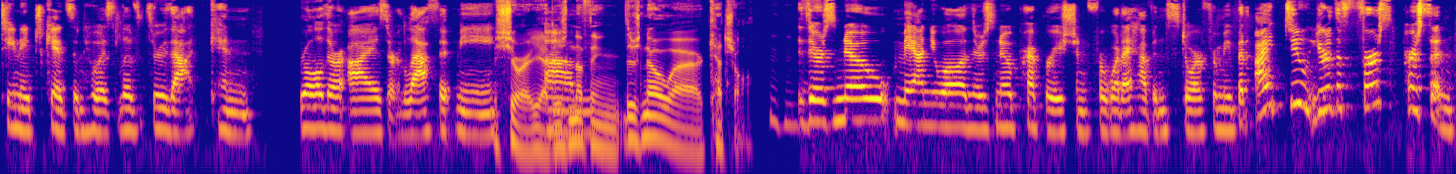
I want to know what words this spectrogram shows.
teenage kids and who has lived through that can roll their eyes or laugh at me. Sure, yeah. There's nothing. There's no uh, catch-all. There's no manual and there's no preparation for what I have in store for me. But I do. You're the first person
